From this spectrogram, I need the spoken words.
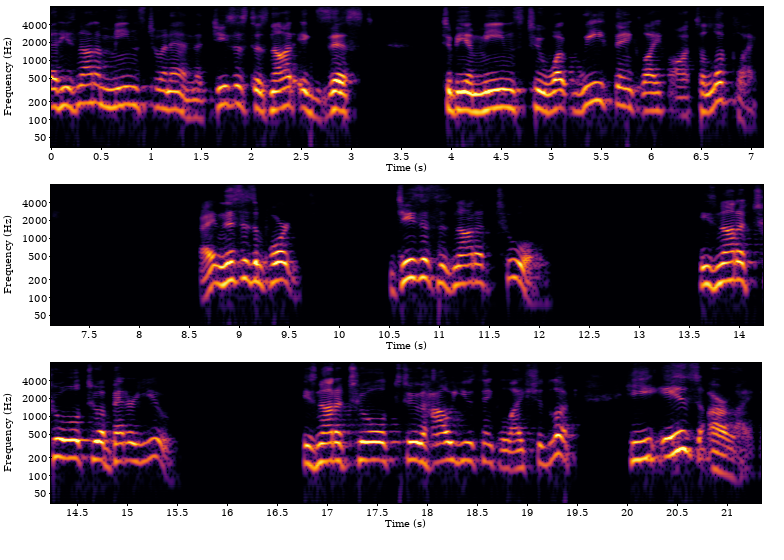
that he's not a means to an end, that Jesus does not exist to be a means to what we think life ought to look like. Right? And this is important. Jesus is not a tool. He's not a tool to a better you. He's not a tool to how you think life should look. He is our life.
